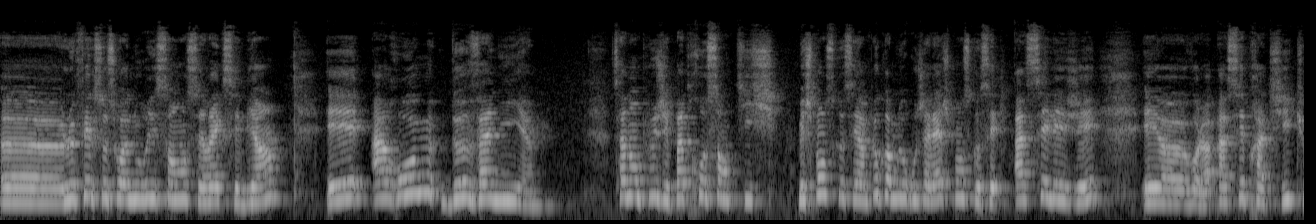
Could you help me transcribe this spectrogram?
Euh, le fait que ce soit nourrissant, c'est vrai que c'est bien. Et arôme de vanille. Ça non plus, j'ai pas trop senti. Mais je pense que c'est un peu comme le rouge à lèvres, je pense que c'est assez léger et voilà, assez pratique.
